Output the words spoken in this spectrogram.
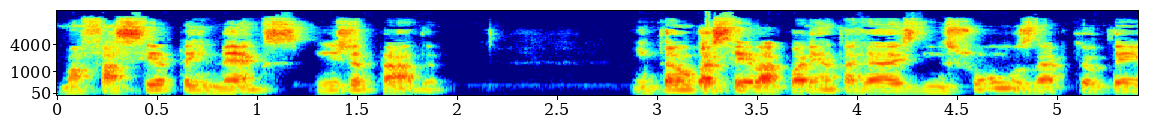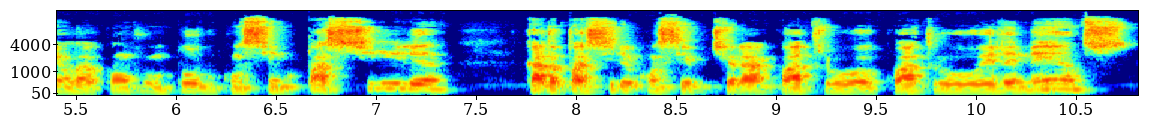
uma faceta IMEX injetada. Então eu gastei lá 40 reais de insumos, né? Porque eu tenho lá, eu compro um tubo com cinco pastilhas, cada pastilha eu consigo tirar quatro, quatro elementos.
